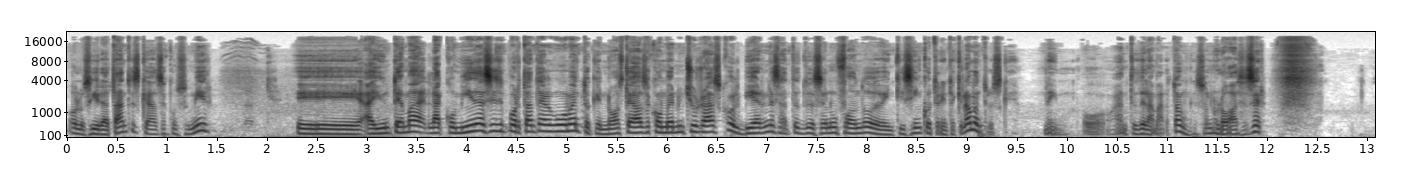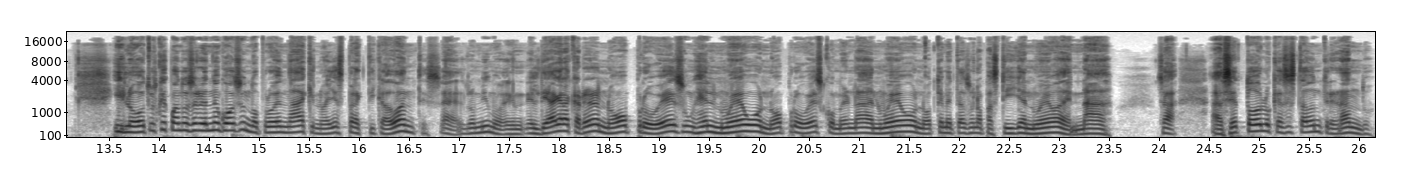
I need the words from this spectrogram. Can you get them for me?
o los hidratantes que vas a consumir. Eh, hay un tema, la comida sí es importante en algún momento, que no te vas a comer un churrasco el viernes antes de hacer un fondo de 25 o 30 kilómetros, o antes de la maratón, eso no lo vas a hacer. Y lo otro es que cuando haces negocios no probes nada que no hayas practicado antes. es lo mismo, en el día de la carrera no probes un gel nuevo, no probes comer nada nuevo, no te metas una pastilla nueva de nada. O sea, hacer todo lo que has estado entrenando.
